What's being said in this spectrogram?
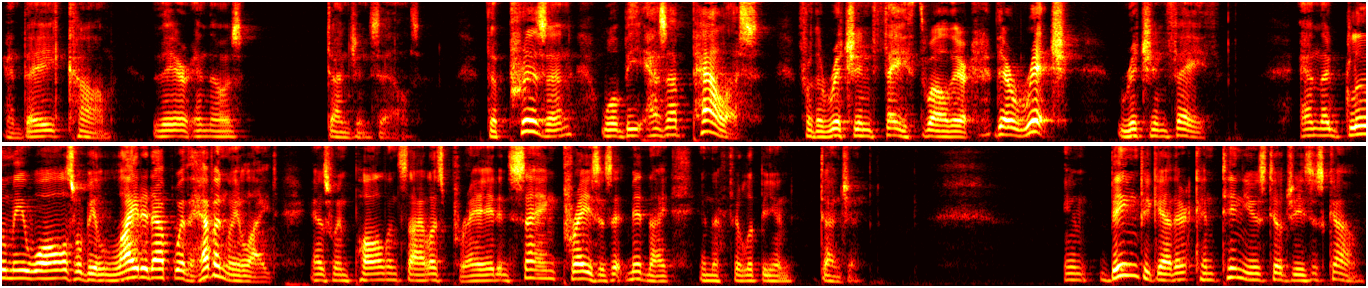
And they come there in those dungeon cells. The prison will be as a palace, for the rich in faith dwell there. They're rich, rich in faith and the gloomy walls will be lighted up with heavenly light, as when Paul and Silas prayed and sang praises at midnight in the Philippian dungeon. And being together continues till Jesus come.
